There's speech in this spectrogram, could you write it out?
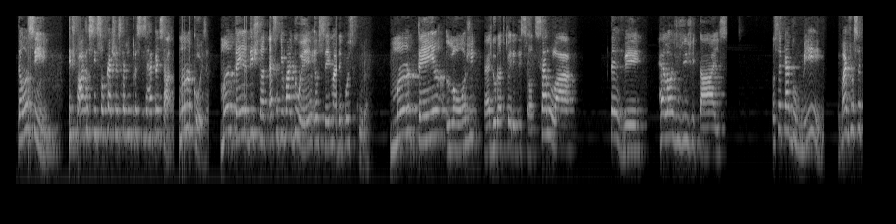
Então, assim, de fato, assim, são questões que a gente precisa repensar. Nona coisa, mantenha distante. Essa aqui vai doer, eu sei, mas depois cura. Mantenha longe, né, durante o período de sono, celular, TV, relógios digitais. Você quer dormir, mas você,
